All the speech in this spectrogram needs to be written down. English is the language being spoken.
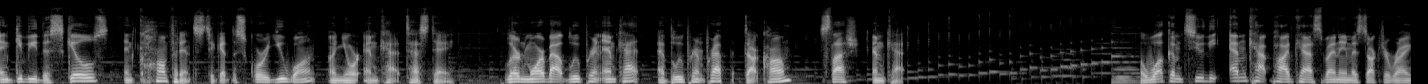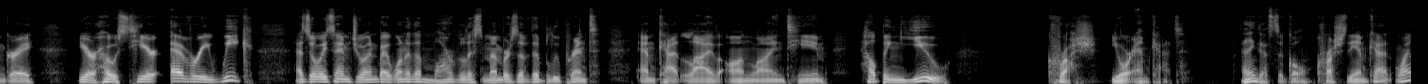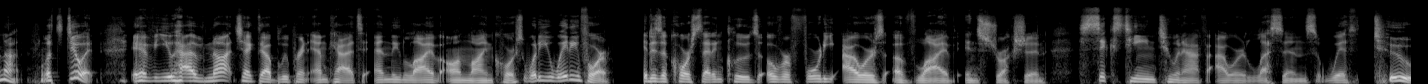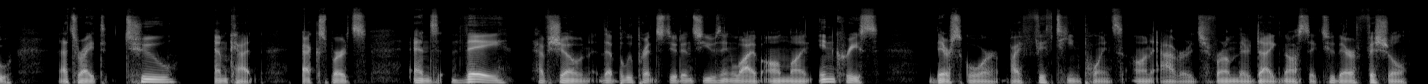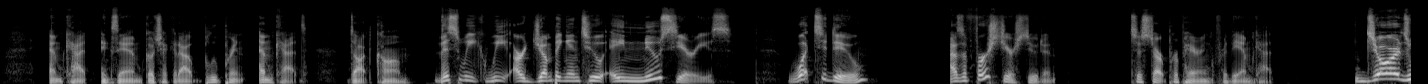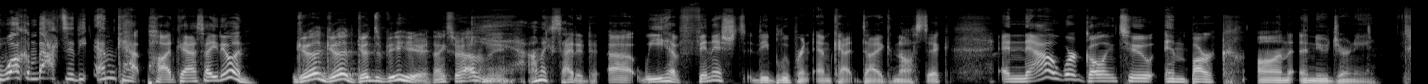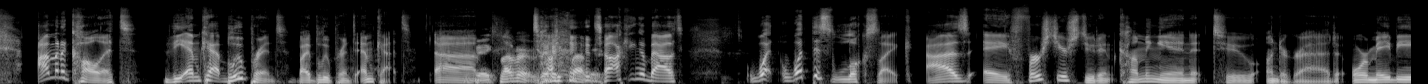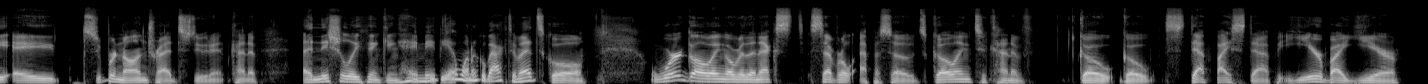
and give you the skills and confidence to get the score you want on your MCAT test day. Learn more about Blueprint MCAT at blueprintprep.com slash MCAT. Welcome to the MCAT podcast. My name is Dr. Ryan Gray, your host here every week. As always, I'm joined by one of the marvelous members of the Blueprint MCAT Live online team, helping you crush your MCAT. I think that's the goal. Crush the MCAT? Why not? Let's do it. If you have not checked out Blueprint MCAT and the live online course, what are you waiting for? It is a course that includes over 40 hours of live instruction, 16 two and a half hour lessons with two, that's right, two MCAT experts. And they have shown that Blueprint students using live online increase their score by 15 points on average from their diagnostic to their official MCAT exam. Go check it out, blueprintmcat.com. This week, we are jumping into a new series What to Do as a first year student to start preparing for the MCAT. George, welcome back to the MCAT podcast. How you doing? Good, good, good to be here. Thanks for having me. I'm excited. Uh, we have finished the Blueprint MCAT diagnostic, and now we're going to embark on a new journey. I'm going to call it the MCAT Blueprint by Blueprint MCAT. Uh, very clever. Very talk, clever. Talking about what what this looks like as a first year student coming in to undergrad, or maybe a super non trad student, kind of initially thinking, hey, maybe I want to go back to med school, we're going over the next several episodes, going to kind of go go step by step, year by year,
